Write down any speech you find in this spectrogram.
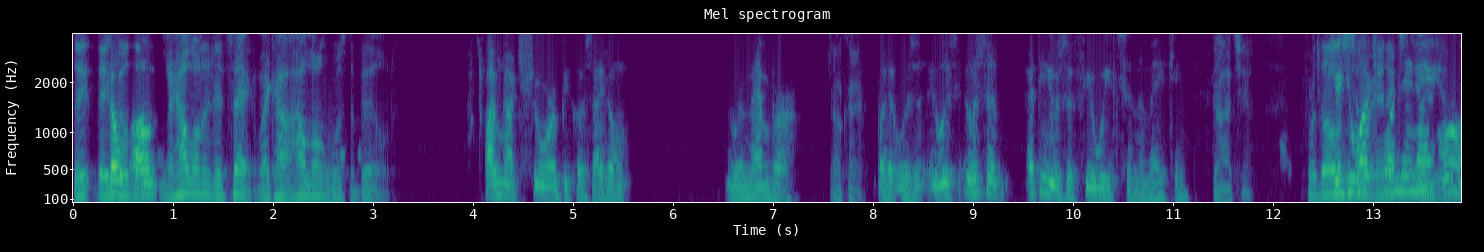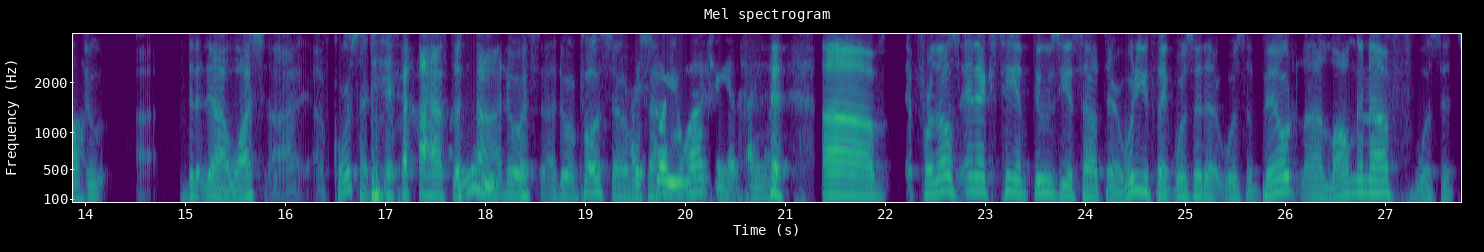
They they so, built um, like how long did it take? Like how, how long was the build? I'm not sure because I don't remember. Okay. But it was it was it was a I think it was a few weeks in the making. Gotcha. For those did you watch Monday Night Raw? uh, did, did, I watch? I, of course I did. I have to. I do a I do a post show. I time. saw you watching it. I know. um, for those NXT enthusiasts out there, what do you think? Was it a was the build uh, long enough? Was it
